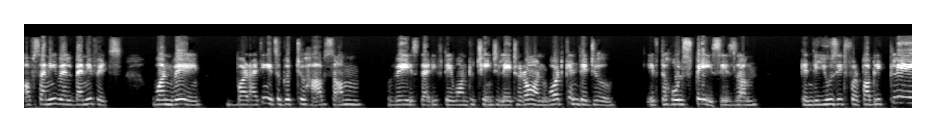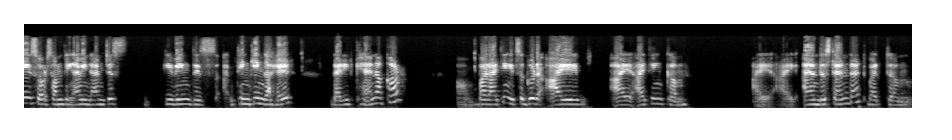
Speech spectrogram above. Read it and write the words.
of Sunnyvale benefits one way, but I think it's a good to have some ways that if they want to change later on, what can they do? If the whole space is, um, can they use it for public place or something? I mean, I'm just giving this, thinking ahead that it can occur. Um, but I think it's a good, I, I, I think, um, I, I, I understand that, but, um,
